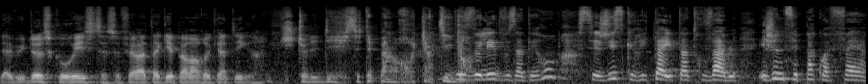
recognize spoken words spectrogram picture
Il a vu deux secouristes se faire attaquer par un requin-tigre. Je te l'ai dit, c'était pas un requin-tigre. Désolée de vous interrompre, c'est juste que Rita est introuvable et je ne sais pas quoi faire.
